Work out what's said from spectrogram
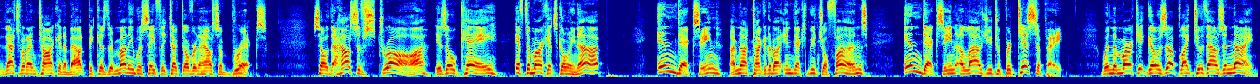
that's what I'm talking about because their money was safely tucked over in a house of bricks. So the house of straw is okay if the market's going up. Indexing, I'm not talking about index mutual funds, indexing allows you to participate when the market goes up like 2009.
